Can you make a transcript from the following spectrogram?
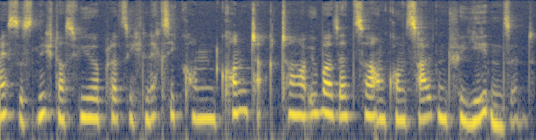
heißt es nicht, dass wir plötzlich Lexikon, Kontakter, Übersetzer und Consultant für jeden sind.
